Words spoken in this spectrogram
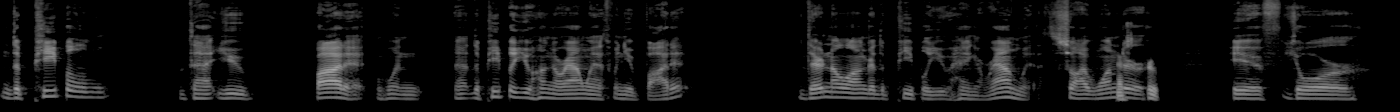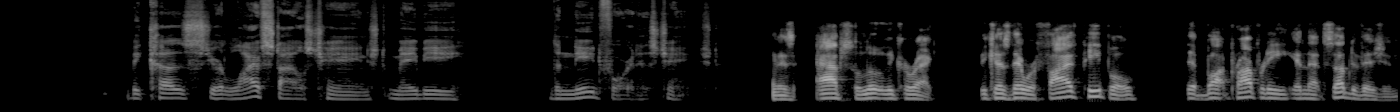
The people that you bought it when uh, the people you hung around with when you bought it, they're no longer the people you hang around with. So I wonder if your because your lifestyle's changed, maybe the need for it has changed. That is absolutely correct. Because there were five people that bought property in that subdivision.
